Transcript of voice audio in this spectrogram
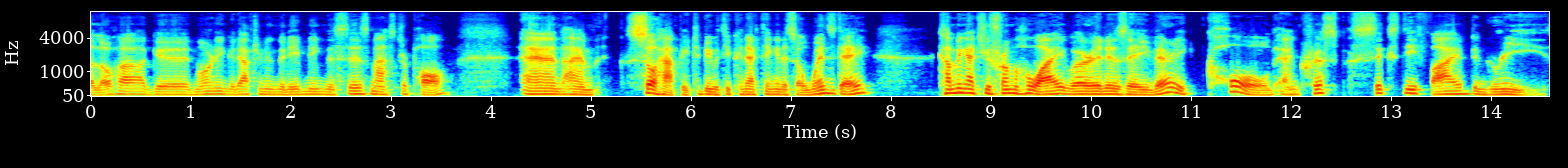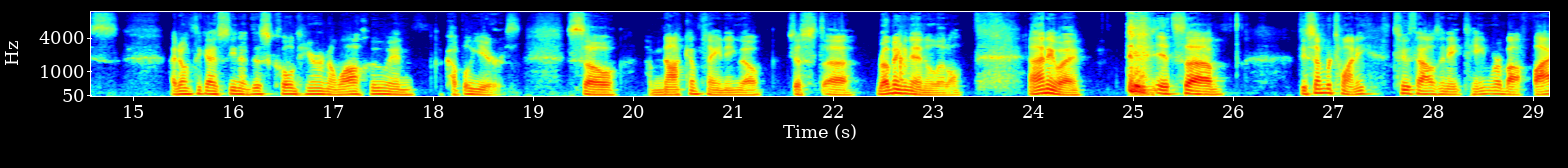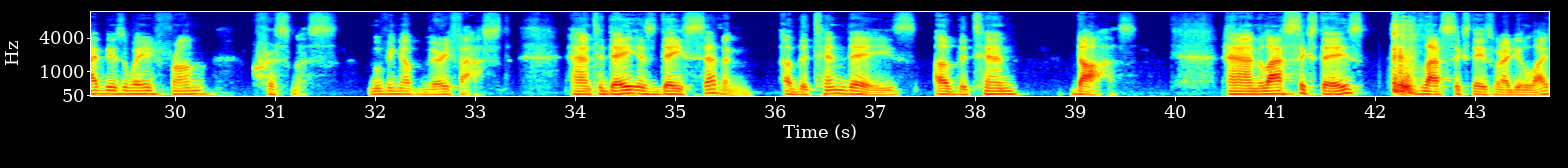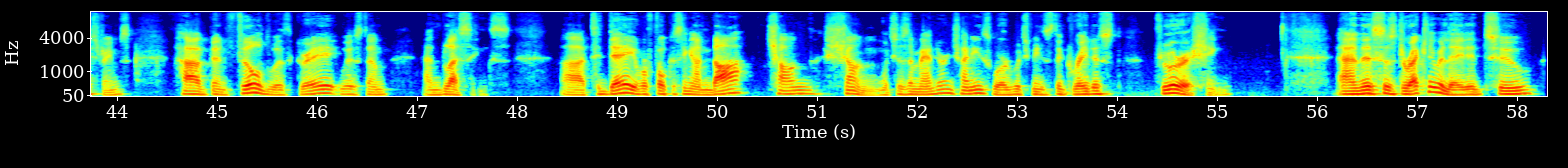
Aloha, good morning, good afternoon, good evening. This is Master Paul and I am so happy to be with you connecting and it's a Wednesday coming at you from Hawaii where it is a very cold and crisp 65 degrees. I don't think I've seen it this cold here in Oahu in a couple years. So I'm not complaining though, just uh, rubbing it in a little. Anyway, it's um, December 20 2018 we're about five days away from Christmas moving up very fast. And today is day seven of the 10 days of the 10 das. And the last six days last six days when I do the live streams have been filled with great wisdom and blessings. Uh, today we're focusing on Da Chang Sheng which is a Mandarin Chinese word which means the greatest flourishing and this is directly related to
